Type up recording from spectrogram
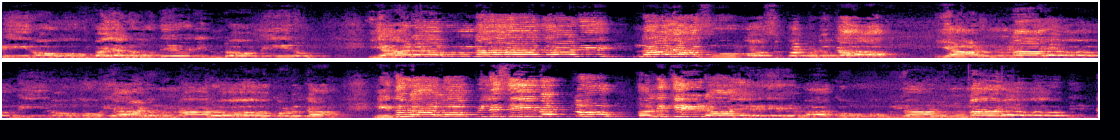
మీరు బయలుదేరిండ్రో మీరు. యాడ ఉన్నా గాని నాయాసు మోసుకోడుక యాడున్నారో మీరు యాడున్నారో కొడుక. నిదురాలో పలికిడాయే మాకు యాడున్నారో బిడ్డ?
